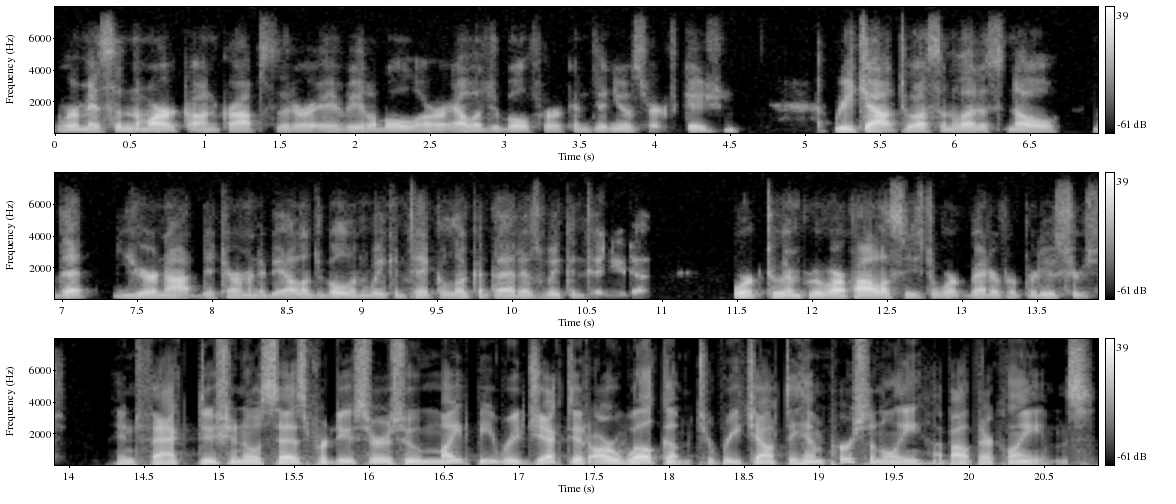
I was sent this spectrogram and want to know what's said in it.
we're missing the mark on crops that are available or eligible for continuous certification, reach out to us and let us know that you're not determined to be eligible, and we can take a look at that as we continue to work to improve our policies to work better for producers. In fact, Ducheneaux says producers who might be rejected are welcome to reach out to him personally about their claims.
